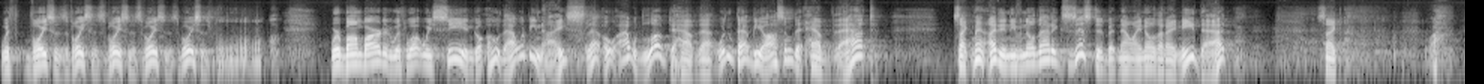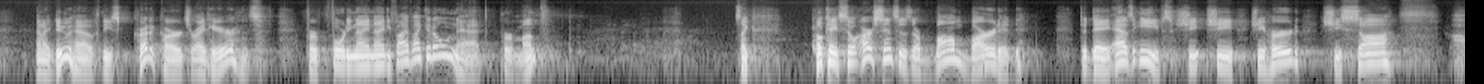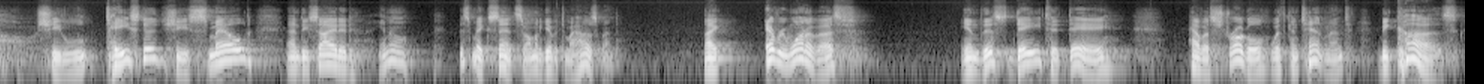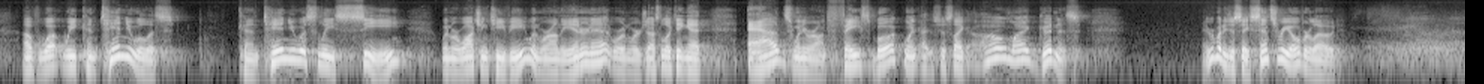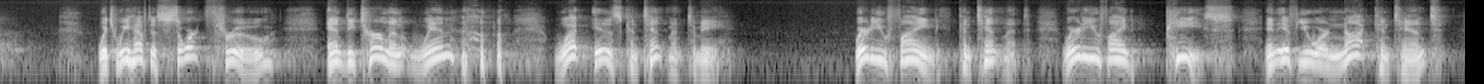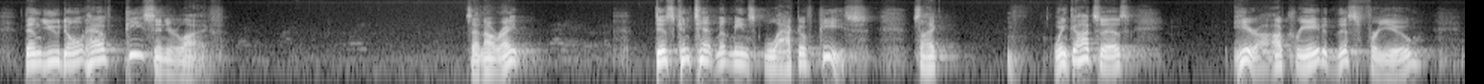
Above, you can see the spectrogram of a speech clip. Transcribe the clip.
with voices, voices, voices, voices, voices. We're bombarded with what we see and go, oh, that would be nice. That, oh, I would love to have that. Wouldn't that be awesome to have that? It's like, man, I didn't even know that existed, but now I know that I need that. It's like, well, and I do have these credit cards right here. It's for $49.95. I could own that per month. It's like, okay, so our senses are bombarded today. As Eve's, she, she, she heard, she saw, she tasted, she smelled, and decided, you know, this makes sense, so I'm going to give it to my husband. Like, Every one of us in this day to day have a struggle with contentment because of what we continuously, continuously see when we're watching TV, when we're on the internet, or when we're just looking at ads, when you're on Facebook. When it's just like, oh my goodness. Everybody just say sensory overload which we have to sort through and determine when, what is contentment to me? Where do you find contentment? Where do you find peace? And if you are not content, then you don't have peace in your life. Is that not right? Discontentment means lack of peace. It's like when God says, Here, I've created this for you,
